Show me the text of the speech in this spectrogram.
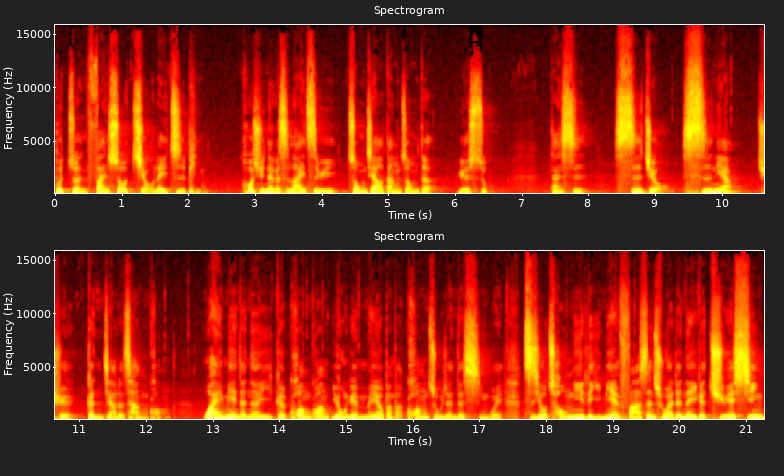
不准贩售酒类制品。或许那个是来自于宗教当中的约束，但是私酒私酿却更加的猖狂。外面的那一个框框永远没有办法框住人的行为，只有从你里面发生出来的那一个决心，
